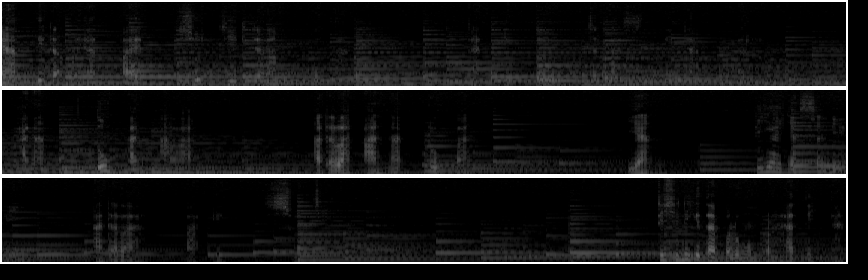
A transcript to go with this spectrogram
ia tidak melihat bait suci di dalam kota dan itu jelas tidak perlu karena Tuhan Allah adalah anak domba yang dianya sendiri adalah bait suci. Di sini kita perlu memperhatikan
